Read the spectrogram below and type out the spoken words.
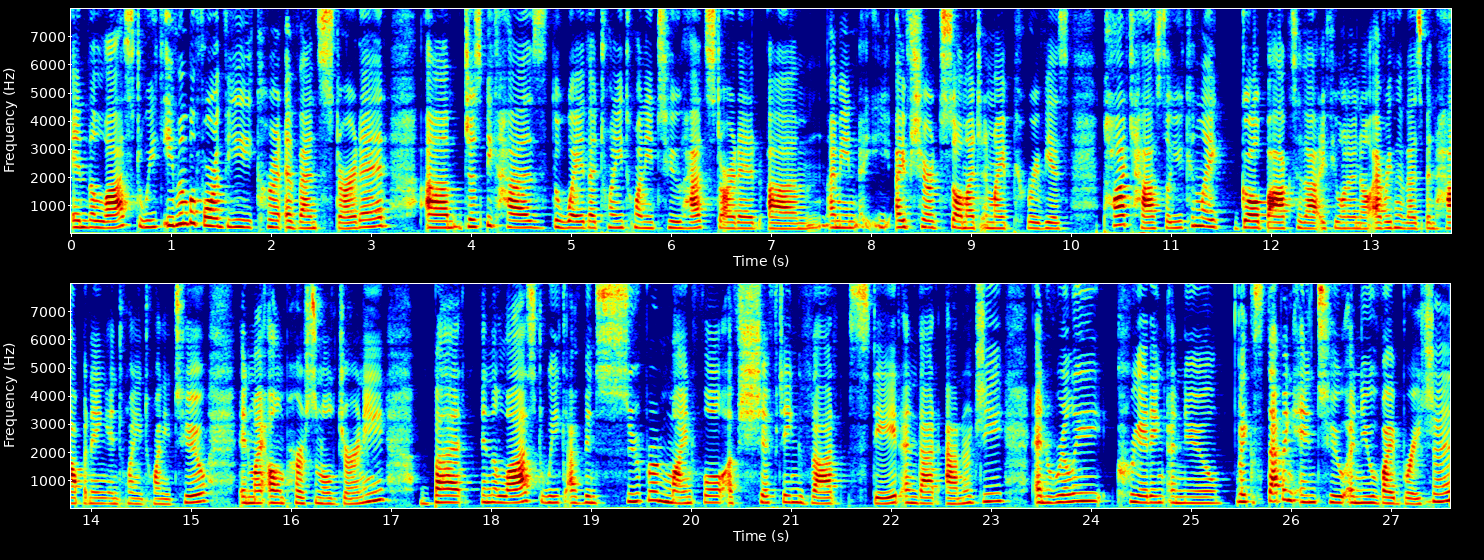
in the last week, even before the current events started, um, just because the way that 2022 had started. Um, I mean, I've shared so much in my previous podcast, so you can like go back to that if you want to know everything that's been happening in 2022 in my own personal journey. But in the last week, I've been super mindful of shifting that state and that energy and really creating a new, like stepping into a new vibration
